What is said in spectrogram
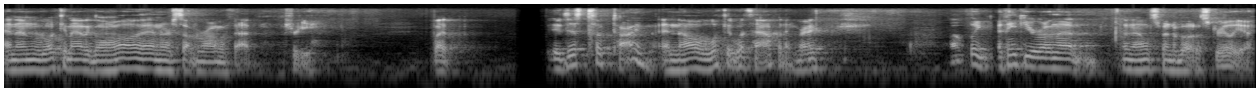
And then we're looking at it going, well, then there's something wrong with that tree. But it just took time, and now look at what's happening, right? Like I think you're on that announcement about Australia,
